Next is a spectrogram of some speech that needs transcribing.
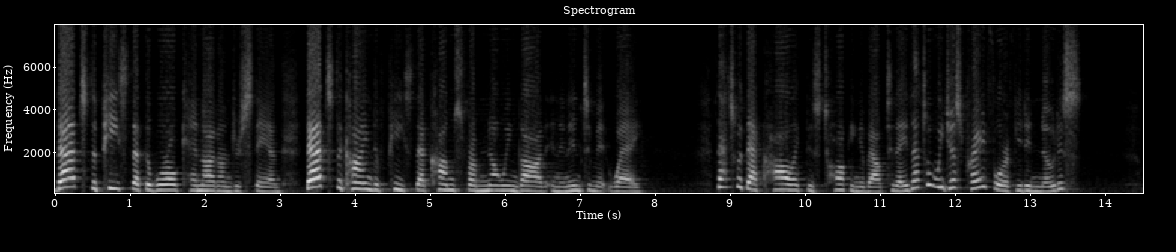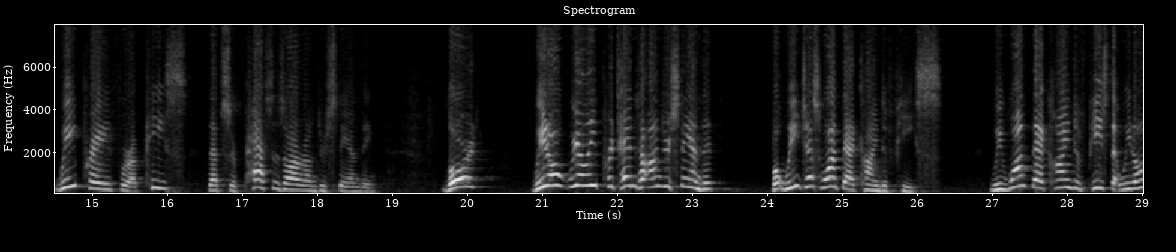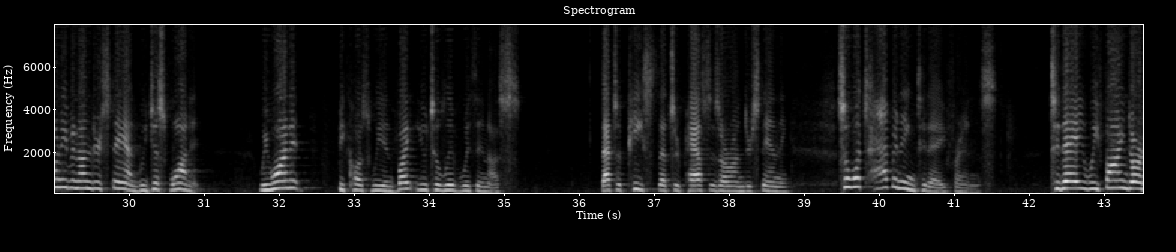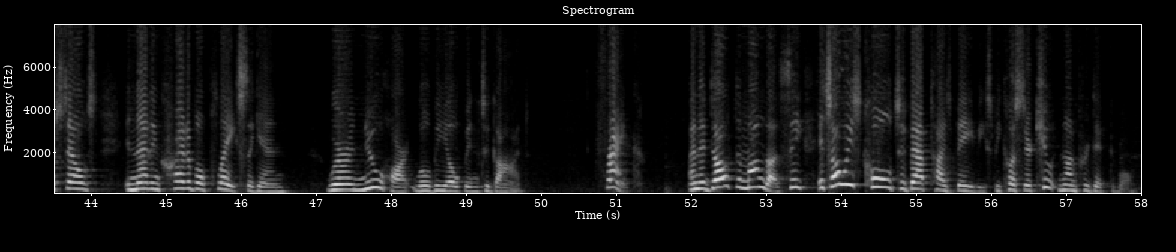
That's the peace that the world cannot understand. That's the kind of peace that comes from knowing God in an intimate way. That's what that collect is talking about today. That's what we just prayed for, if you didn't notice. We prayed for a peace that surpasses our understanding. Lord, we don't really pretend to understand it, but we just want that kind of peace. We want that kind of peace that we don't even understand. We just want it. We want it because we invite you to live within us. That's a peace that surpasses our understanding. So what's happening today, friends? Today we find ourselves in that incredible place again where a new heart will be open to God. Frank, an adult among us. See, it's always cool to baptize babies because they're cute and unpredictable.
